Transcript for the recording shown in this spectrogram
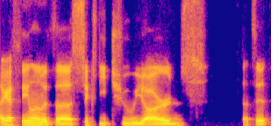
I got Thielen with uh 62 yards. That's it.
